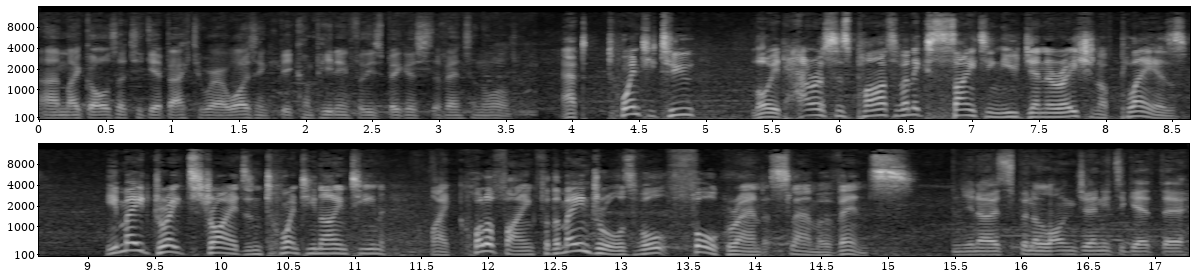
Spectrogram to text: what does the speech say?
Um, my goals are to get back to where I was and be competing for these biggest events in the world. At 22, Lloyd Harris is part of an exciting new generation of players. He made great strides in 2019 by qualifying for the main draws of all four Grand Slam events. You know, it's been a long journey to get there,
